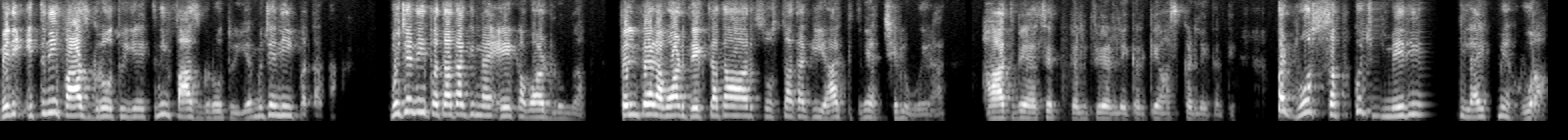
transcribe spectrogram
मेरी इतनी फास्ट ग्रोथ हुई है, इतनी फास्ट ग्रोथ हुई है, मुझे नहीं पता था। मुझे नहीं पता था कि मैं एक अवार्ड लूँगा। फ़िल्म फेयर अवार्ड देखता था और सोचता था कि यार कितने अच्छे लोग हैं यार। हाथ में ऐसे फ़िल्म फेयर लेकर के ऑस्कर लेकर के। बट वो सब कुछ मेरी लाइफ में हुआ।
